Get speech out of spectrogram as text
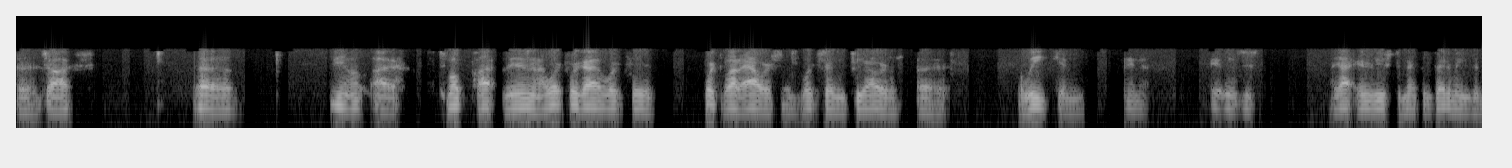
uh, Josh. Uh, you know, I smoked pot then, and I worked for a guy. I worked for worked a lot of hours. I worked 72 hours uh, a week, and and it was just I got introduced to methamphetamines at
